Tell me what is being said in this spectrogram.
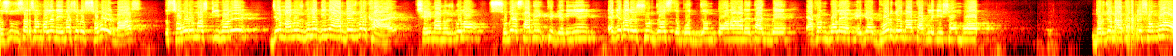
রসুল সাল্লাম বলেন, এই মাস হলো সবরের মাস। তো সবরের মাস কীভাবে? যে মানুষগুলো দিনে আট, দশ বার খায়, সেই মানুষগুলো শুভে সাদিক থেকে নিয়ে একেবারে সূর্যাস্ত পর্যন্ত অনাহারে থাকবে। এখন বলেন, এটা ধৈর্য না থাকলে কি সম্ভব? ধৈর্য না থাকলে সম্ভব?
